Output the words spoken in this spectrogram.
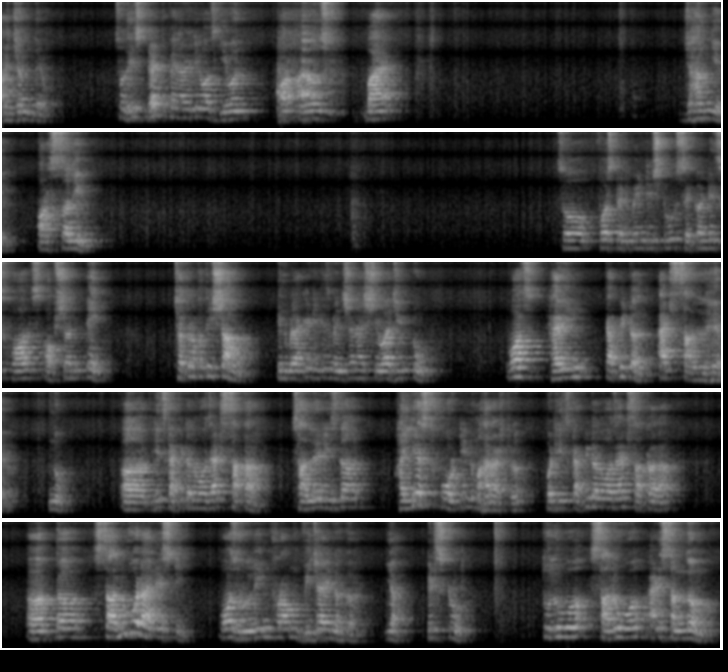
Arjan Dev. So this death penalty was given or announced by Jahangir or Salim. So first statement is true, second is false, option A. Chhatrapati Shahu, in bracket it is mentioned as Shivaji 2, was having capital at Salher. No, uh, his capital was at Satara. Salher is the highest fort in Maharashtra, but his capital was at Satara. Uh, the Saluva dynasty was ruling from Vijayanagar. Yeah, it's true. Tuluva, Saluva and Sangam,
